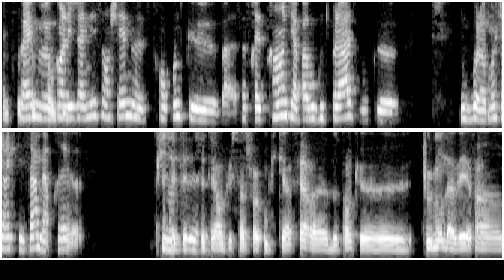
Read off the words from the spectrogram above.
quand même, quand les années s'enchaînent, tu te rends compte que bah, ça se restreint, qu'il n'y a pas beaucoup de place. Donc, donc voilà, moi je dirais que c'est ça. Mais après, puis c'était, c'était en plus un choix compliqué à faire, euh, d'autant que tout le monde avait, enfin,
